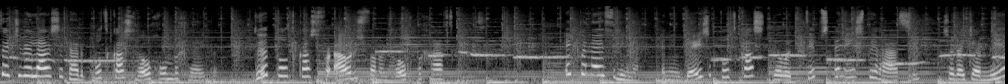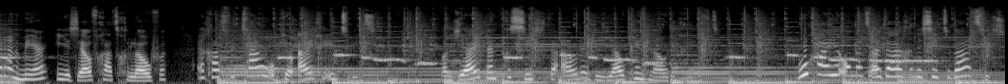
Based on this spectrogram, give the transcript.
dat je weer luistert naar de podcast Hoog Onbegrepen. De podcast voor ouders van een hoogbegaafd kind. Ik ben Eveline en in deze podcast deel ik tips en inspiratie... zodat jij meer en meer in jezelf gaat geloven en gaat vertrouwen op jouw eigen intuïtie. Want jij bent precies de ouder die jouw kind nodig heeft. Hoe ga je om met uitdagende situaties?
